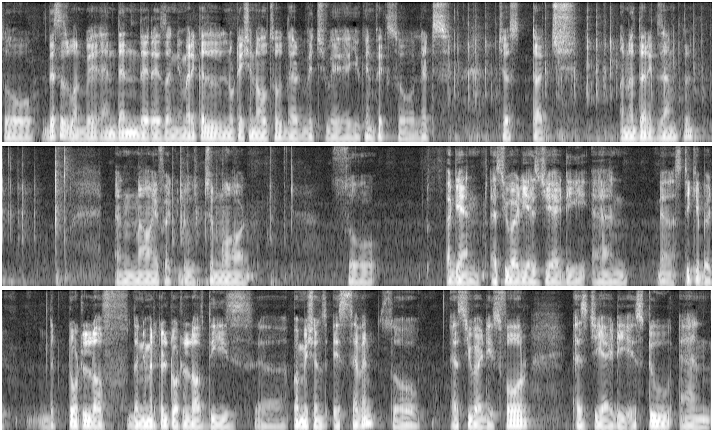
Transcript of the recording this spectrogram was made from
So this is one way. And then there is a numerical notation also that which way you can fix. So let's just touch another example. And now if I do chmod so again SUID SGID and uh, sticky bit. The total of the numerical total of these uh, permissions is 7 so SUID is 4 SGID is 2 and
